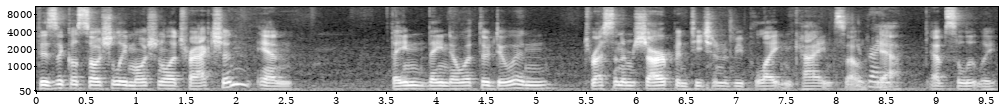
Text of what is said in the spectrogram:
physical, social, emotional attraction, and they they know what they're doing, dressing them sharp and teaching them to be polite and kind. So Right. yeah, absolutely.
